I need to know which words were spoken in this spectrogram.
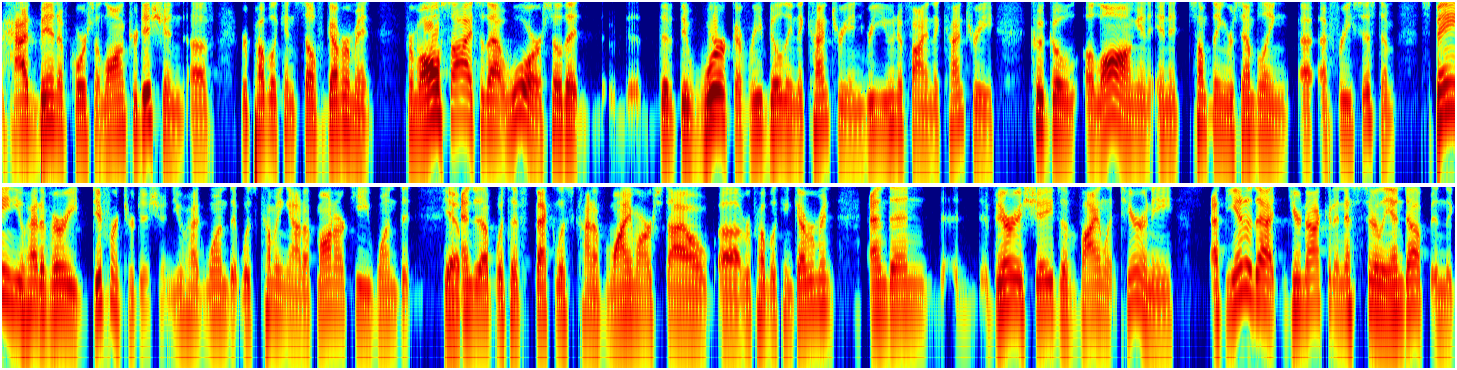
had been, of course, a long tradition of Republican self government from all sides of that war, so that the the work of rebuilding the country and reunifying the country could go along in, in a, something resembling a, a, free system. Spain, you had a very different tradition. You had one that was coming out of monarchy, one that yep. ended up with a feckless kind of Weimar style uh, Republican government, and then various shades of violent tyranny. At the end of that, you're not going to necessarily end up in the,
